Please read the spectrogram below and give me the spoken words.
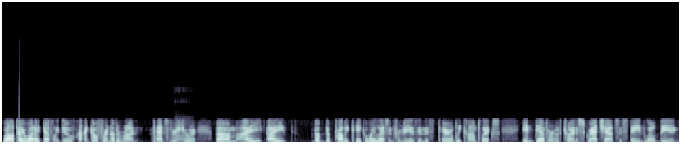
Well, I'll tell you what, I definitely do. I go for another run. That's for wow. sure. Um, I, I, the the probably takeaway lesson for me is in this terribly complex endeavor of trying to scratch out sustained well-being.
